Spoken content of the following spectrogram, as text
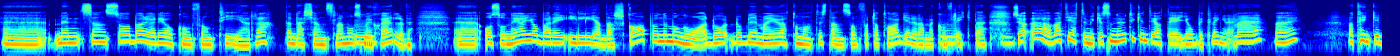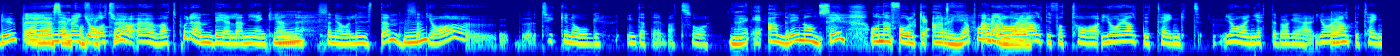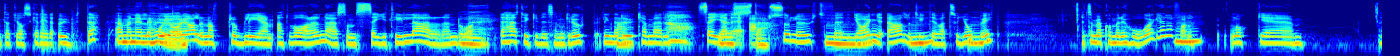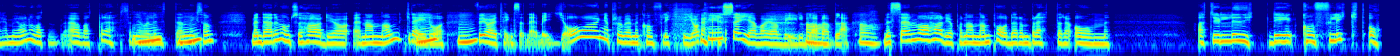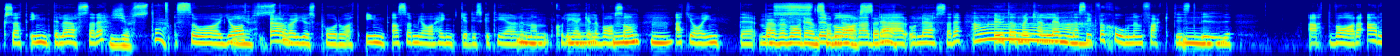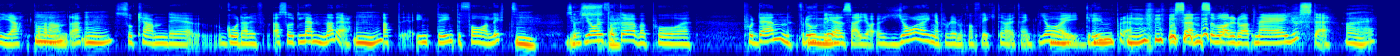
Eh, Men sen så började jag konfrontera den där känslan hos mig själv. Eh, Och så när jag jobbade i ledarskap under många år, då, då blir man ju automatiskt den som får ta tag i det där med konflikter. Så jag har övat jättemycket, så nu tycker inte jag att det är jobbigt längre. Nej. Nej. Vad tänker du på när jag Eh, säger nej, men konflikter? jag tror jag har övat på den delen egentligen Mm. sen jag var liten. Så att jag tycker nog inte att det har varit så. Nej, aldrig någonsin. Och när folk är arga på Ja, varandra. men jag har ju alltid fått ta, jag har ju alltid tänkt, jag har en jättebra grej här, jag har ju Ja. alltid tänkt att jag ska reda ut det. ja, men eller hur? Och jag har ju aldrig något problem att vara den där som säger till läraren då, Nej. det här tycker vi som grupp. Linda Nej. du kan väl säga det? just det. Mm. Absolut. För jag, har inget, jag har aldrig tyckt det varit så jobbigt. Som jag kommer ihåg i alla fall. Mm. Och eh, ja, men jag har nog varit, övat på det sedan jag Mm. var liten. Liksom. Men däremot så hörde jag en annan grej Mm. då. För jag har ju tänkt så nej men jag har inga problem med konflikter. Jag kan ju säga vad jag vill, bla bla bla. ja. Men sen var, hörde jag på en annan podd där de berättade om att det är, lik, det är konflikt också att inte lösa det. Just det. Så jag Just övar just på då att inte, alltså om jag och Henke diskuterar eller någon kollega eller vad som, att jag inte Behöver måste vara den som vara där och lösa det. Ah. Utan att man kan lämna situationen faktiskt i att vara arga på varandra så kan det gå därifrån, alltså lämna det. Att inte, det är inte farligt. Så att Just jag har ju fått öva på på den, för då blir det så här, jag, jag har inga problem med konflikter, jag har tänkt, jag är grym på det. Och sen så var det då att nej, just det. Nej.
